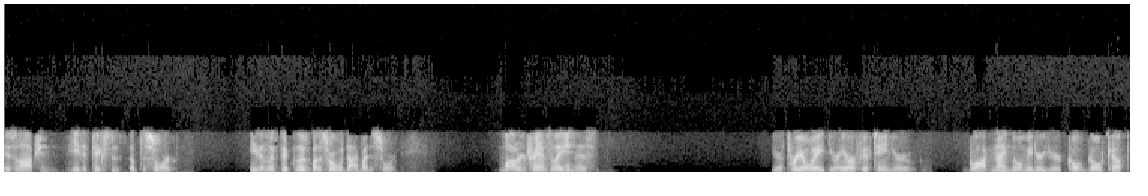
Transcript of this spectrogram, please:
is an option? He that picks up the sword. He that lives by the sword will die by the sword. Modern translation is your 308, your AR-15, your Glock 9 millimeter, your Gold Cup.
